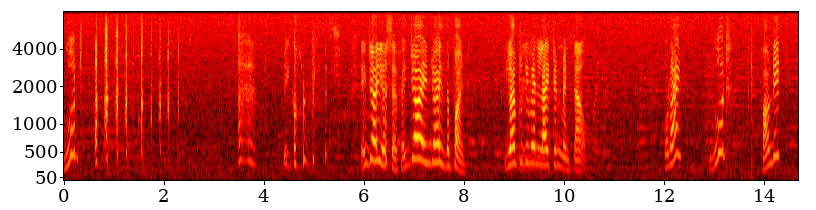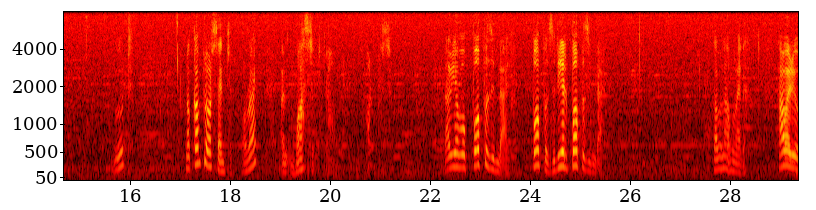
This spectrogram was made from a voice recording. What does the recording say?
Good? may God bless. Enjoy yourself. Enjoy, enjoy is the point. You have to give enlightenment now. All right? Good. Found it? Good. Now come to our center, all right? And master it now. Now you have a purpose in life. Purpose, real purpose in life. Come along, madam. How are you?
